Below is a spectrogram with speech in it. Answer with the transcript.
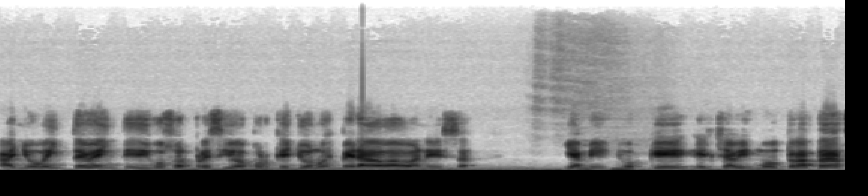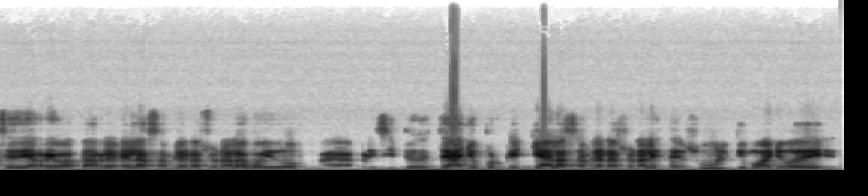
año 2020, y digo sorpresiva porque yo no esperaba, Vanessa, y amigos que el chavismo tratase de arrebatarle la Asamblea Nacional a Guaidó a principios de este año, porque ya la Asamblea Nacional está en su último año de,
